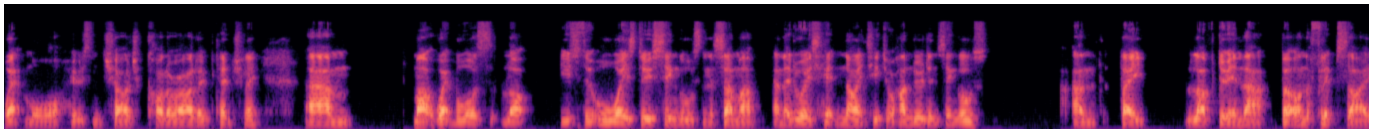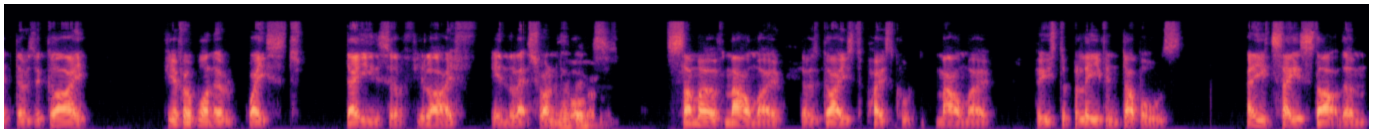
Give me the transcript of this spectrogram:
Wetmore who's in charge of Colorado potentially. Um, Mark Wetmore's lot used to always do singles in the summer, and they'd always hit ninety to hundred in singles, and they loved doing that. But on the flip side, there was a guy. If you ever want to waste days of your life in the LetsRun forums, summer of Malmo, there was a guy used to post called Malmo who used to believe in doubles, and he'd say start them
